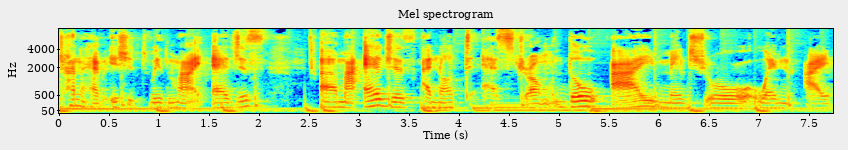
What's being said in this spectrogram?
kind of have issues with my edges uh, my edges are not as strong though i made sure when i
